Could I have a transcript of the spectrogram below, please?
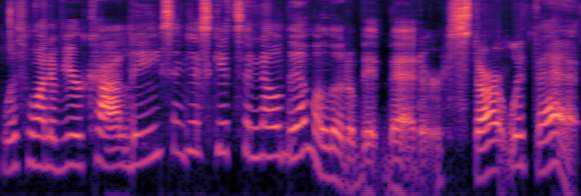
with one of your colleagues and just get to know them a little bit better. Start with that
